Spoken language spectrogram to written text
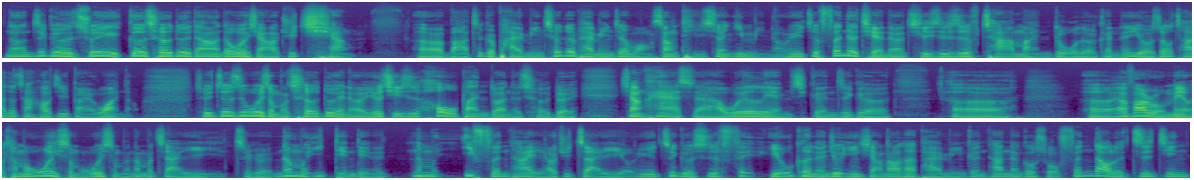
那这个所以各车队当然都会想要去抢，呃，把这个排名车队排名再往上提升一名哦，因为这分的钱呢其实是差蛮多的，可能有时候差就差好几百万哦。所以这是为什么车队呢，尤其是后半段的车队，像 Has 啊、Williams 跟这个呃。呃，Alfa Romeo 他们为什么为什么那么在意这个那么一点点的那么一分，他也要去在意哦，因为这个是非有可能就影响到他排名跟他能够所分到的资金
